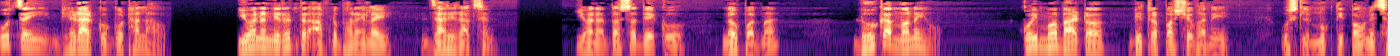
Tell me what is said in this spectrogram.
ऊ चाहिँ भेडाको गोठाला हो। युहान निरन्तर आफ्नो भनाइलाई जारी राख्छन्। युहान दश अध्ययको नौ पदमा ढोका मनै हो। कोही मबाट भित्र पस्यो भने उसले मुक्ति पाउनेछ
